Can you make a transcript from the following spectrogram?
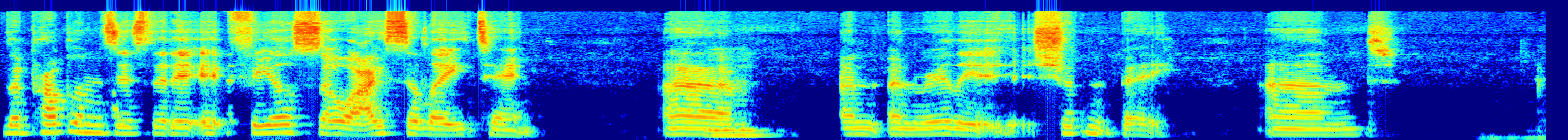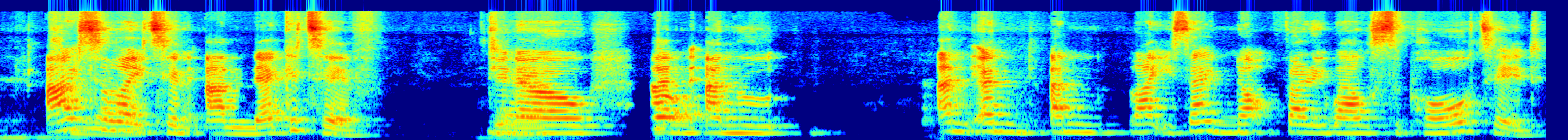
the problems is that it, it feels so isolating um mm. and and really it shouldn't be. And isolating you know, and negative you yeah. know? And and and and and like you say not very well supported.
